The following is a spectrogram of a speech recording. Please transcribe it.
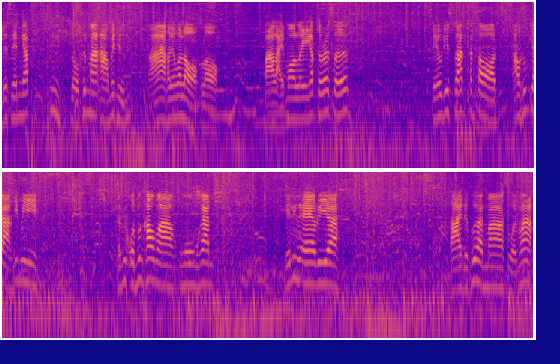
เลเซนครับโดดขึ้นมาอ้าวไม่ถึงอ่าเขาเรียกว่าหลอกหลอกปลาไหลมอเลยครับเทอร์เซิร์ฟเซลดิสรักกันต่อเอาทุกอย่างที่มี แล้วมีคนเพิ่งเข้ามางงเหมือนกันเกลิงแอเรียตายเดี๋ยวเพื่อนมาสวยมาก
